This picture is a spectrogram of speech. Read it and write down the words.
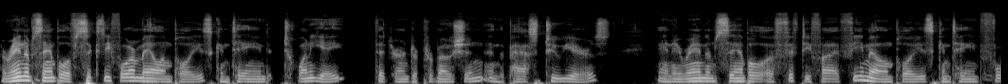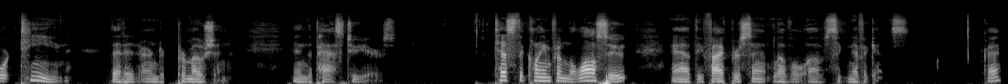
A random sample of 64 male employees contained 28 that earned a promotion in the past two years, and a random sample of 55 female employees contained 14 that had earned a promotion in the past two years. Test the claim from the lawsuit at the 5% level of significance. Okay,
